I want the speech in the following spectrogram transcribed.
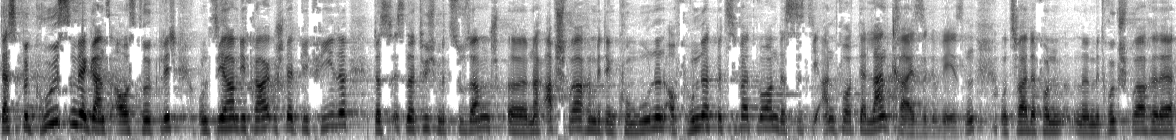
Das begrüßen wir ganz ausdrücklich. Und Sie haben die Frage gestellt, wie viele. Das ist natürlich mit zusammen, äh, nach Absprache mit den Kommunen auf 100 beziffert worden. Das ist die Antwort der Landkreise gewesen, und zwar äh, mit Rücksprache der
